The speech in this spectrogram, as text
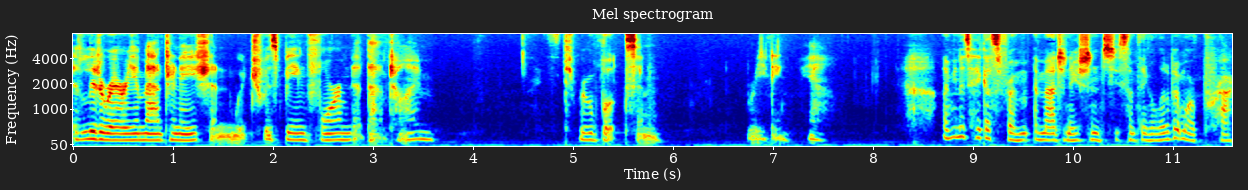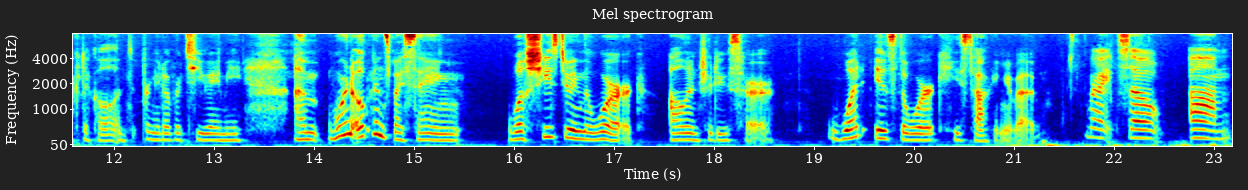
literary imagination, which was being formed at that time through books and reading. Yeah. I'm going to take us from imagination to something a little bit more practical and bring it over to you, Amy. Um, Warren opens by saying, While she's doing the work. I'll introduce her. What is the work he's talking about? Right. So um,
